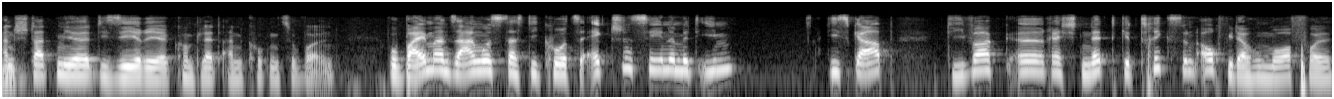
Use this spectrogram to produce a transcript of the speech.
anstatt mir die Serie komplett angucken zu wollen. Wobei man sagen muss, dass die kurze Action-Szene mit ihm, die es gab, die war äh, recht nett getrickst und auch wieder humorvoll.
